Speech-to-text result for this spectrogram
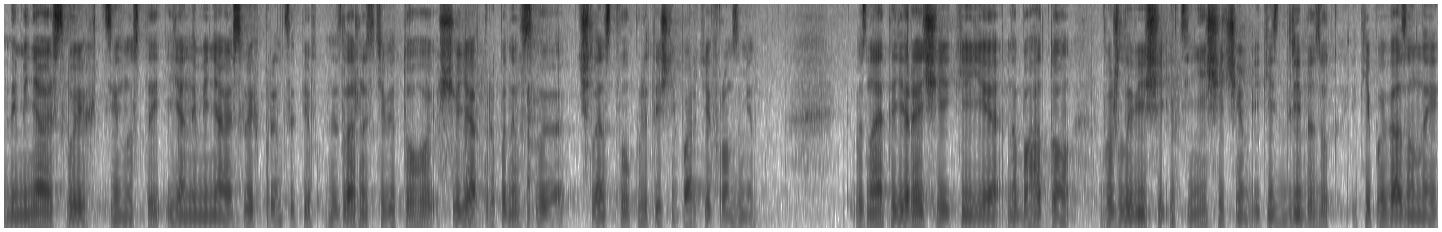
не міняю своїх цінностей, я не міняю своїх принципів, незалежності від того, що я припинив своє членство в політичній партії Фронт змін. Ви знаєте, є речі, які є набагато важливіші і цінніші, чим якийсь дріб'язок, який пов'язаний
